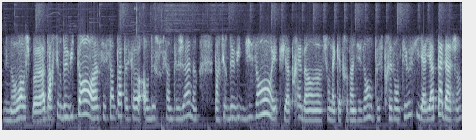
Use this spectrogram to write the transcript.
Non, je, bah, à partir de 8 ans, hein, c'est sympa parce qu'en dessous, c'est un peu jeune. À partir de 8-10 ans, et puis après, ben, si on a 90 ans, on peut se présenter aussi. Il n'y a pas d'âge, hein.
